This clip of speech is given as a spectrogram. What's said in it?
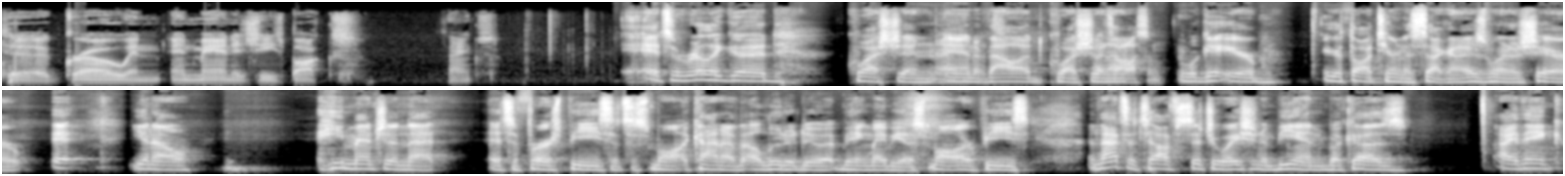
to grow and, and manage these bucks. Thanks. It's a really good question Yeah, and a valid question. That's I- awesome. we'll get your your thoughts here in a second. I just wanted to share it. You know, he mentioned that it's a first piece. It's a small, kind of alluded to it being maybe a smaller piece, and that's a tough situation to be in because I think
